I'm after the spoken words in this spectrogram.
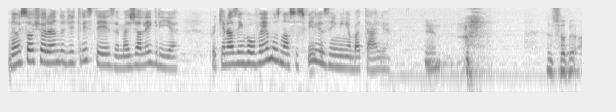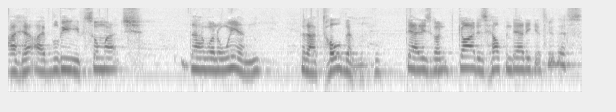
Não estou chorando de tristeza, mas de alegria, porque nós envolvemos nossos filhos em minha batalha. And and so that I I believe so much that I'm going to win that I've told them, Daddy's going. God is helping Daddy get through this.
